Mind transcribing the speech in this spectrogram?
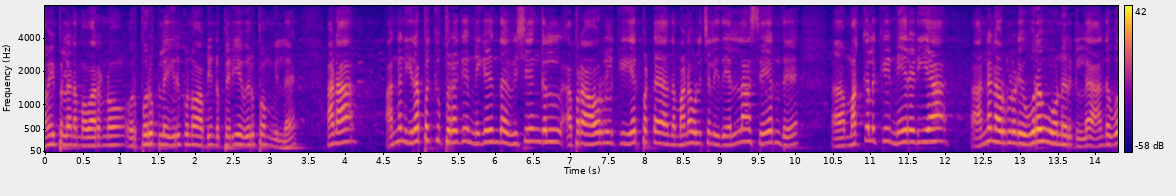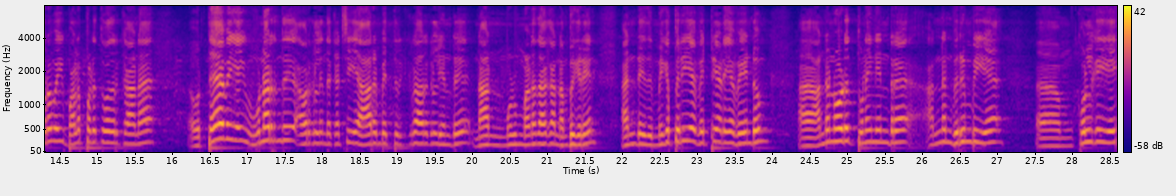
அமைப்பில் நம்ம வரணும் ஒரு பொறுப்பில் இருக்கணும் அப்படின்ற பெரிய விருப்பம் இல்லை. ஆனால் அண்ணன் இறப்புக்கு பிறகு நிகழ்ந்த விஷயங்கள் அப்புறம் அவர்களுக்கு ஏற்பட்ட அந்த மன உளைச்சல் இது எல்லாம் சேர்ந்து மக்களுக்கு நேரடியாக அண்ணன் அவர்களுடைய உறவு ஒன்று இருக்குல்ல அந்த உறவை பலப்படுத்துவதற்கான ஒரு தேவையை உணர்ந்து அவர்கள் இந்த கட்சியை ஆரம்பித்திருக்கிறார்கள் என்று நான் முழு மனதாக நம்புகிறேன். அண்ட் இது மிகப்பெரிய வெற்றி அடைய வேண்டும். அண்ணனோடு துணை நின்ற அண்ணன் விரும்பிய கொள்கையை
